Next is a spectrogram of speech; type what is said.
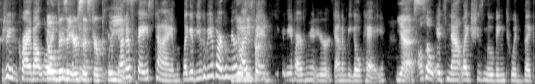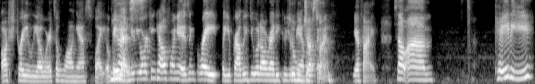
She can cry about Lauren. Go visit your sister, please. You're gonna FaceTime. Like if you could be apart from your You'll husband, you could be apart from your. You're gonna be okay. Yes. Also, it's not like she's moving to a, like Australia where it's a long ass flight. Okay, yeah, New York and California isn't great, but you probably do it already because you're You'll be just fine. You're fine. So, um, Katie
